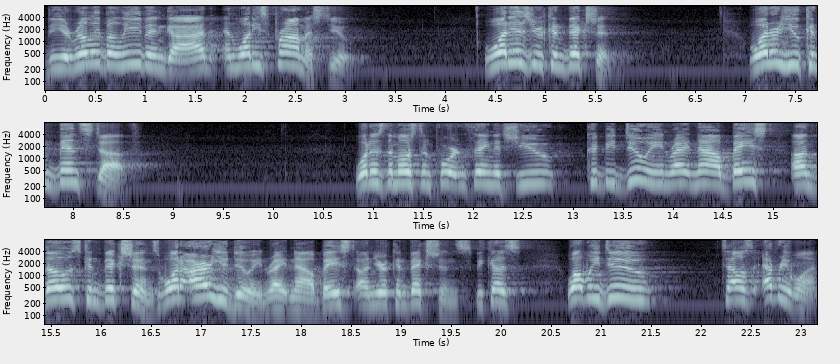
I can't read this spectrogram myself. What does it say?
Do you really believe in God and what he's promised you? What is your conviction? What are you convinced of? What is the most important thing that you could be doing right now based on those convictions. What are you doing right now based on your convictions? Because what we do tells everyone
